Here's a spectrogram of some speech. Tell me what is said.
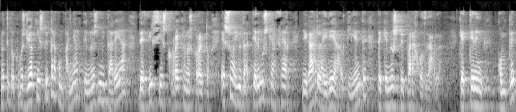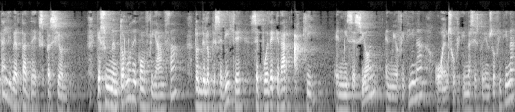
No te preocupes, yo aquí estoy para acompañarte, no es mi tarea decir si es correcto o no es correcto. Eso ayuda. Tenemos que hacer llegar la idea al cliente de que no estoy para juzgarla, que tienen completa libertad de expresión, que es un entorno de confianza donde lo que se dice se puede quedar aquí en mi sesión, en mi oficina o en su oficina si estoy en su oficina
